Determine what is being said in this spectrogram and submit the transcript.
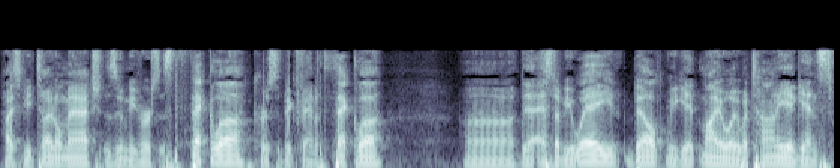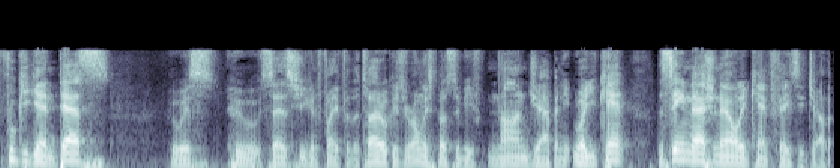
High speed title match, Zumi versus Thekla. Is a big fan of Thekla. Uh, the SWA belt, we get Mayu Iwatani against Fukigen Death, who is who says she can fight for the title because you're only supposed to be non-Japanese. Well, you can't. The same nationality can't face each other.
